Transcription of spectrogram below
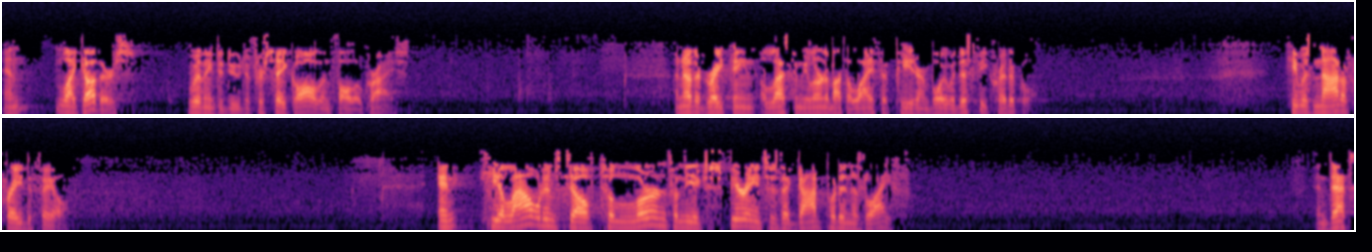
And like others, willing to do, to forsake all and follow Christ. Another great thing, a lesson we learn about the life of Peter, and boy, would this be critical. He was not afraid to fail. And he allowed himself to learn from the experiences that God put in his life. And that's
